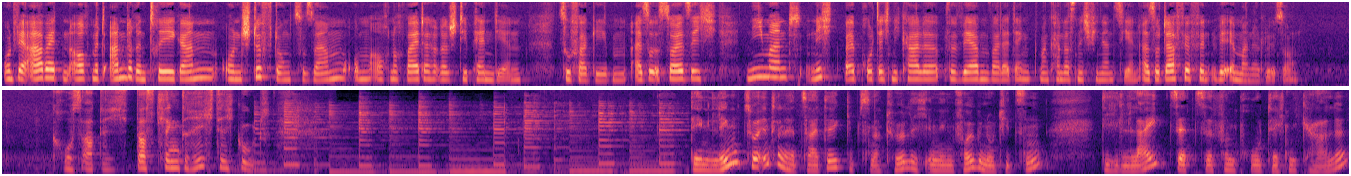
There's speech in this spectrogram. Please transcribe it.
Und wir arbeiten auch mit anderen Trägern und Stiftungen zusammen, um auch noch weitere Stipendien zu vergeben. Also es soll sich niemand nicht bei Protechnikale bewerben, weil er denkt, man kann das nicht finanzieren. Also dafür finden wir immer eine Lösung. Großartig, das klingt richtig gut. Den Link zur Internetseite gibt es natürlich in den Folgenotizen. Die Leitsätze von Pro Technikale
